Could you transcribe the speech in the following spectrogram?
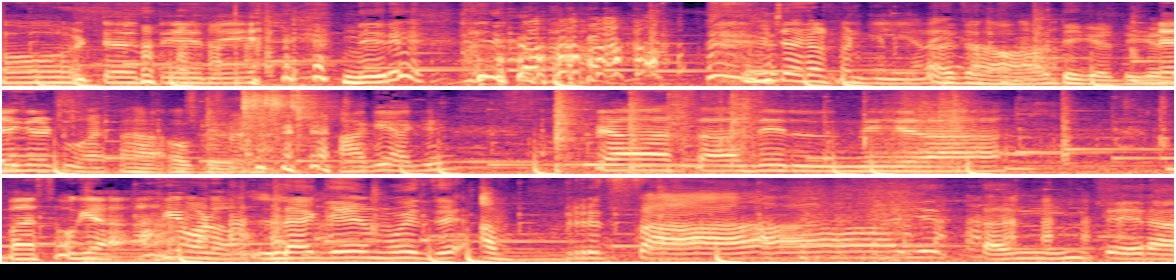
होट तेरे। मेरे? फ्यूचर गर्लफ्रेंड के लिए ना? अच्छा हाँ ठीक है ठीक है। डेलीगेट टू है। हाँ ओके आगे आगे। प्यासा दिल मेरा। बस हो गया। आगे बढ़ो। लगे मुझे ये तन तेरा।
